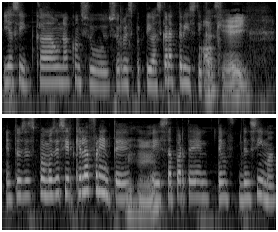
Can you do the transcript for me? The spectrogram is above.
y así, cada una con sus respectivas características. Ok. Entonces podemos decir que la frente, Ujú. esta parte de, de- de encima,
